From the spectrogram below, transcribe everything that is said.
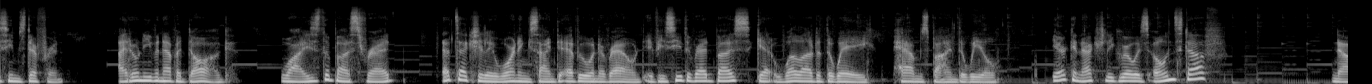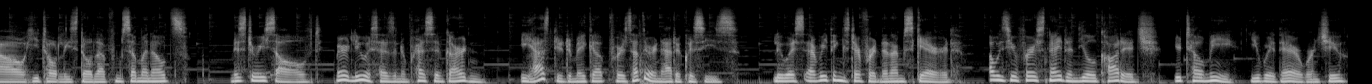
seems different. I don't even have a dog. Why is the bus red? That's actually a warning sign to everyone around. If you see the red bus, get well out of the way. Pam's behind the wheel. Pierre can actually grow his own stuff? No, he totally stole that from someone else. Mystery solved. Mayor Lewis has an impressive garden. He has to to make up for his other inadequacies. Lewis, everything's different and I'm scared. How was your first night in the old cottage? You tell me. You were there, weren't you?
